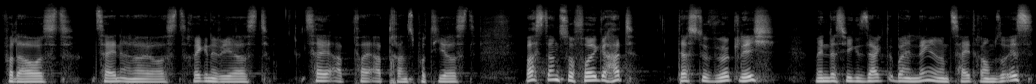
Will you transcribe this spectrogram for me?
verdaust, Zellen erneuerst, regenerierst, Zellabfall abtransportierst, was dann zur Folge hat, dass du wirklich, wenn das wie gesagt über einen längeren Zeitraum so ist,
